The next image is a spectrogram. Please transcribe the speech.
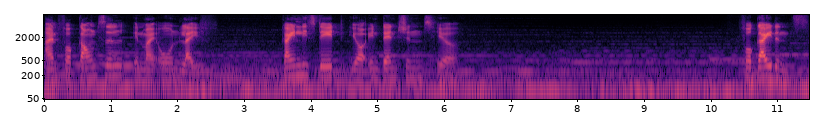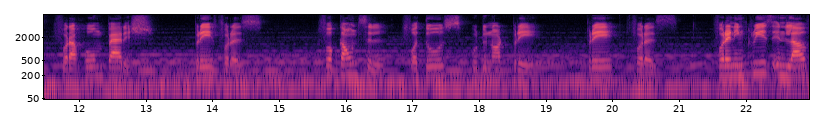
and for counsel in my own life. Kindly state your intentions here. For guidance for our home parish, pray for us. For counsel for those who do not pray, pray for us. For an increase in love,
